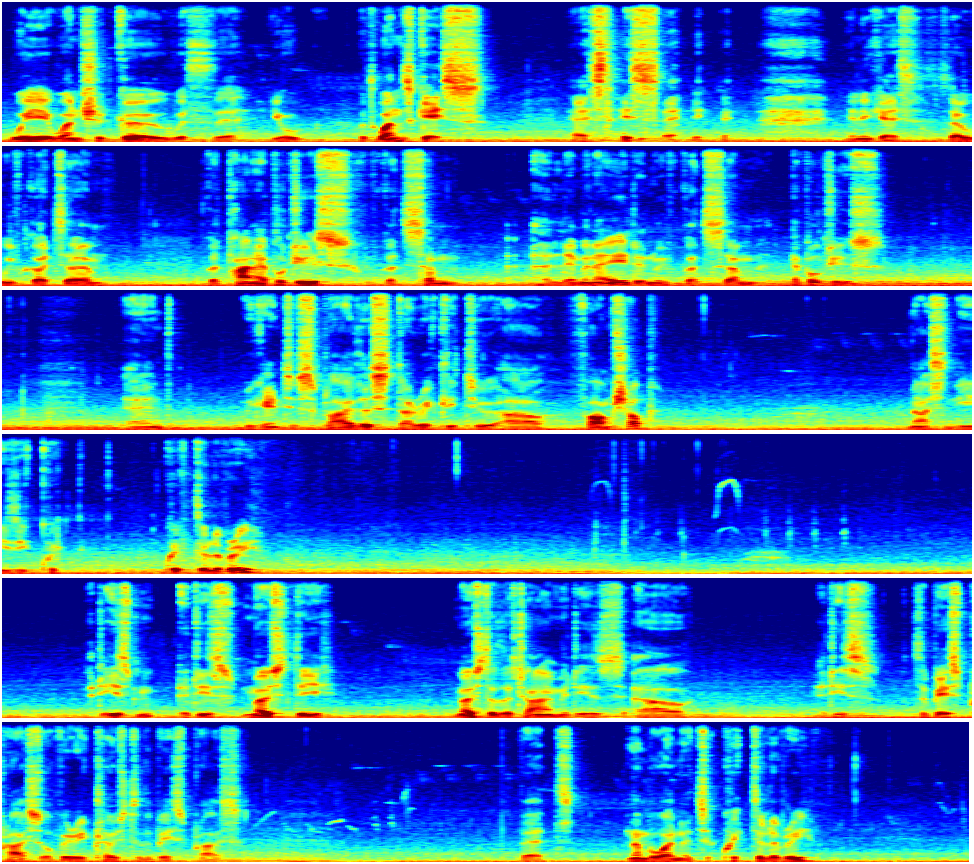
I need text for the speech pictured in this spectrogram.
where one should go with the, your with one's guess, as they say. In any case, so we've got um, we've got pineapple juice, we've got some uh, lemonade, and we've got some apple juice, and we're going to supply this directly to our farm shop. Nice and easy, quick, quick delivery. Is it is mostly most of the time it is our it is the best price or very close to the best price. But number one it's a quick delivery.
